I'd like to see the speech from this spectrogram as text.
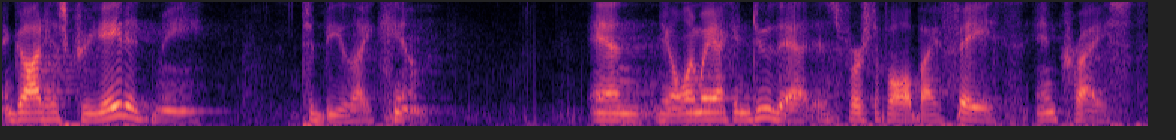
And God has created me to be like him. And the only way I can do that is, first of all, by faith in Christ,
